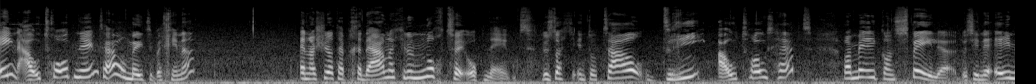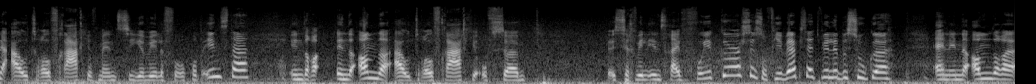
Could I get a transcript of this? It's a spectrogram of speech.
één outro opneemt hè, om mee te beginnen. En als je dat hebt gedaan, dat je er nog twee opneemt. Dus dat je in totaal drie outro's hebt waarmee je kan spelen. Dus in de ene outro vraag je of mensen je willen volgen op Insta. In de, in de andere outro vraag je of ze zich willen inschrijven voor je cursus of je website willen bezoeken. En in de andere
